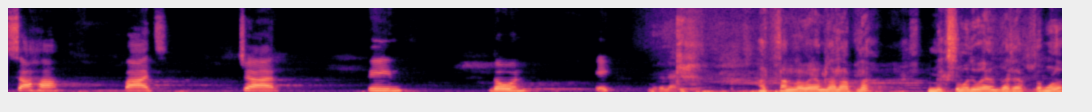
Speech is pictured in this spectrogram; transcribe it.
सहा पाच चार तीन दोन एक. आज चांगला व्यायाम झाला आपला. मिक्समध्ये व्यायाम झाला असल्यामुळं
